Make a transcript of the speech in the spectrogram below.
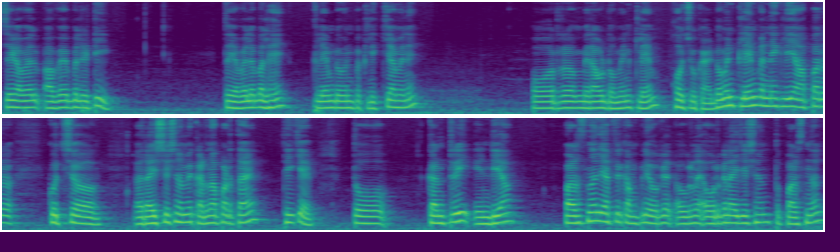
चेक अवेलेबिलिटी तो ये अवेलेबल है। क्लेम डोमेन पर क्लिक किया मैंने, और मेरा वो डोमेन क्लेम हो चुका है। डोमेन क्लेम करने के लिए यहाँ पर कुछ रजिस्ट्रेशन हमें करना पड़ता है, ठीक है? तो कंट्री इंडिया पर्सनल या फिर कंपनी ऑर्गेनाइजेशन तो पर्सनल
